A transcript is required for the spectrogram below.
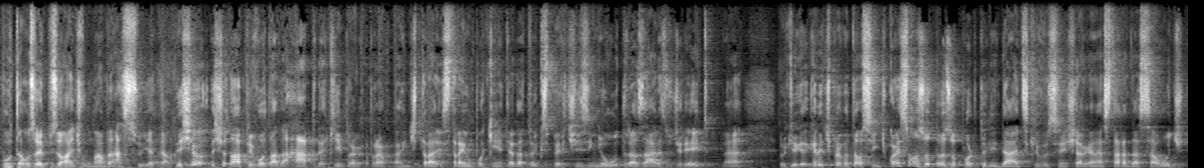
Voltamos ao episódio, um abraço e até lá. Deixa eu, deixa eu dar uma pivotada rápida aqui para a gente extrair um pouquinho até da tua expertise em outras áreas do direito. Né? Eu queria te perguntar o seguinte: quais são as outras oportunidades que você enxerga nessa área da saúde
